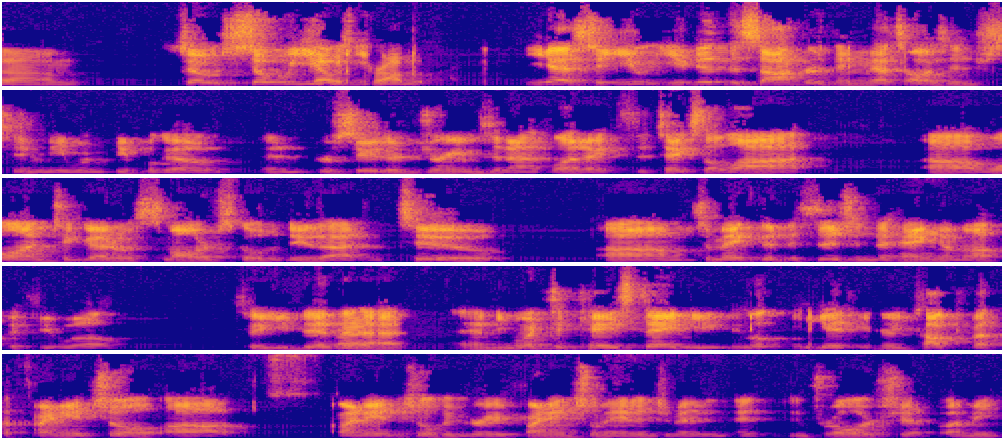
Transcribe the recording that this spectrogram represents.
um, so. So you, that was probably yeah. So you you did the soccer thing. That's always interesting to me when people go and pursue their dreams in athletics. It takes a lot. Uh, one to go to a smaller school to do that, and two um, to make the decision to hang them up, if you will. So you did right. that, and you went to K State. And you, look, you get, you know, you talked about the financial uh, financial degree, financial management and controllership. I mean,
